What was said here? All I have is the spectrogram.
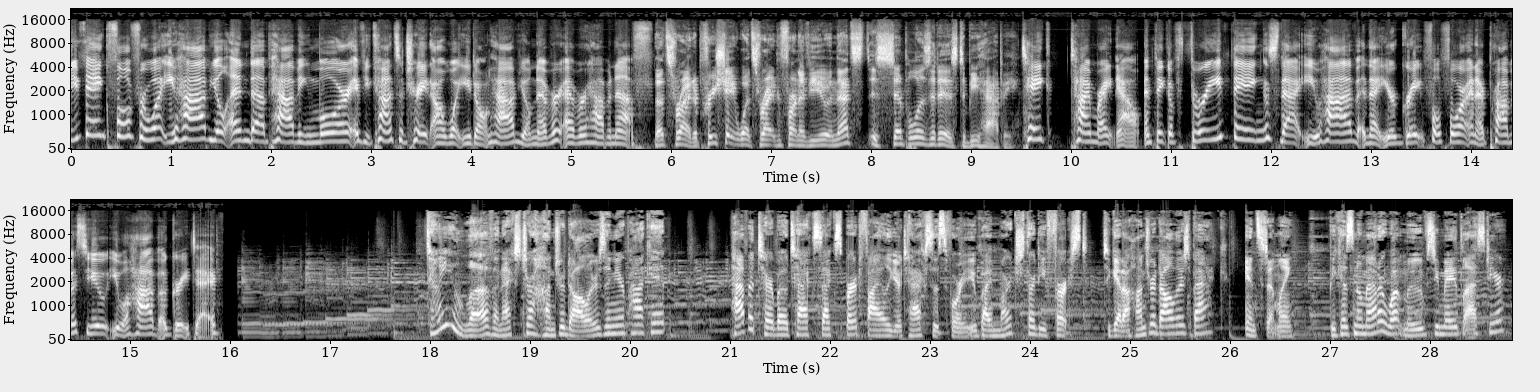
Be thankful for what you have. You'll end up having more. If you concentrate on what you don't have, you'll never, ever have enough. That's right. Appreciate what's right in front of you. And that's as simple as it is to be happy. Take time right now and think of three things that you have and that you're grateful for. And I promise you, you will have a great day. Don't you love an extra $100 in your pocket? Have a TurboTax expert file your taxes for you by March 31st to get $100 back instantly. Because no matter what moves you made last year,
